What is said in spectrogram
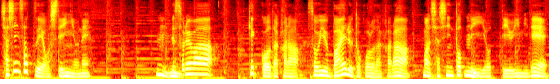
写真撮影をしていいんよね。うんうん。でそれは結構だからそういう映えるところだから、まあ、写真撮っていいよっていう意味で、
